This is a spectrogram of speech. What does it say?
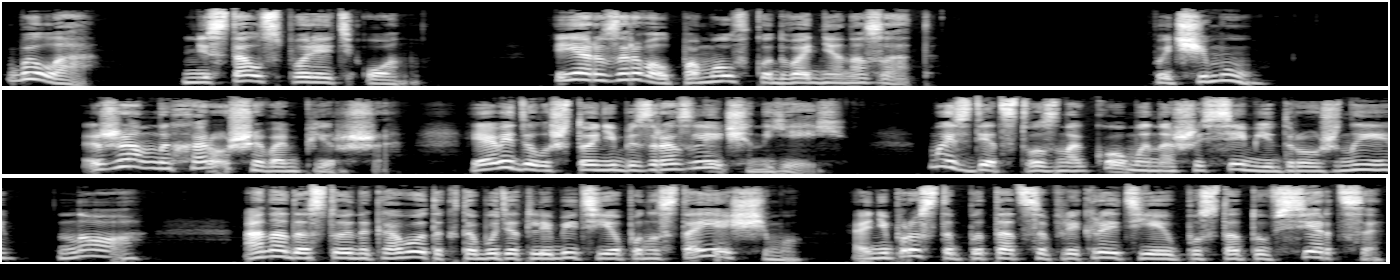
Была. Не стал спорить он. Я разорвал помолвку два дня назад. Почему? Жанна хорошая вампирша. Я видел, что не безразличен ей. Мы с детства знакомы, наши семьи дружны, но она достойна кого-то, кто будет любить ее по-настоящему, а не просто пытаться прикрыть ею пустоту в сердце,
